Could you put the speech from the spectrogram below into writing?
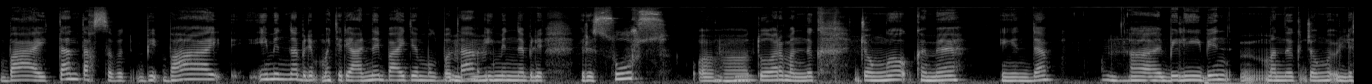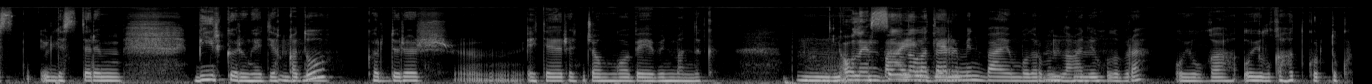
байтан тахсыбыт. Бай, именно били материальный бай дем булбата, именно били ресурс. Аха, тугар маннык жоңго көмө иңинде. А, билибин маннык жоңго үллес- үллестерим бир көрүңө диек каду көрдөрөр этер жоңго бэбин маннык М, Ол эн сыналатар байын мен байым болор буллага ди холубура уюлга уюлга хыт курдук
